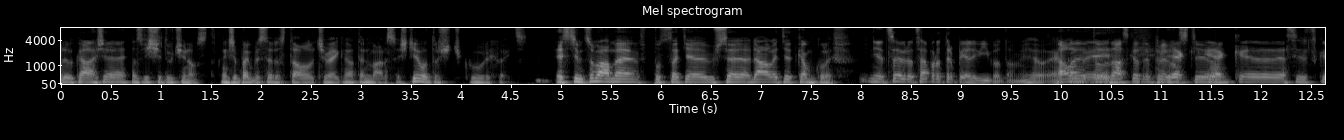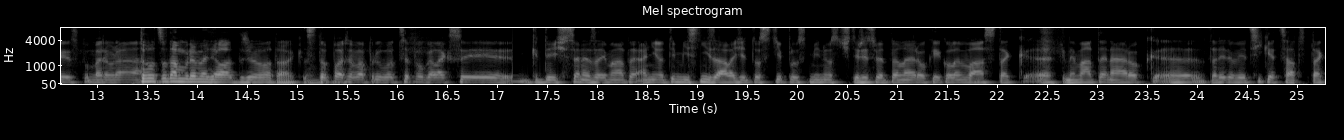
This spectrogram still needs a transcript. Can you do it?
dokáže zvýšit účinnost. Takže pak by se dostal člověk na ten Mars ještě o trošičku rychleji. I s tím, co máme, v podstatě už se dá letět kamkoliv. Něco je docela protrpělivý potom, že jo? Ale je to otázka trpělivosti. jak, jo. jak, eh, já si vždycky vzpomenu na To, co tam budeme dělat, že jo, a tak. no. stopařova průvodce po galaxii, když se nezajímáte ani o ty místní záležitosti plus minus čtyři světelné roky kolem vás, tak eh, nemáte nárok eh, tady do věcí kecat, tak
